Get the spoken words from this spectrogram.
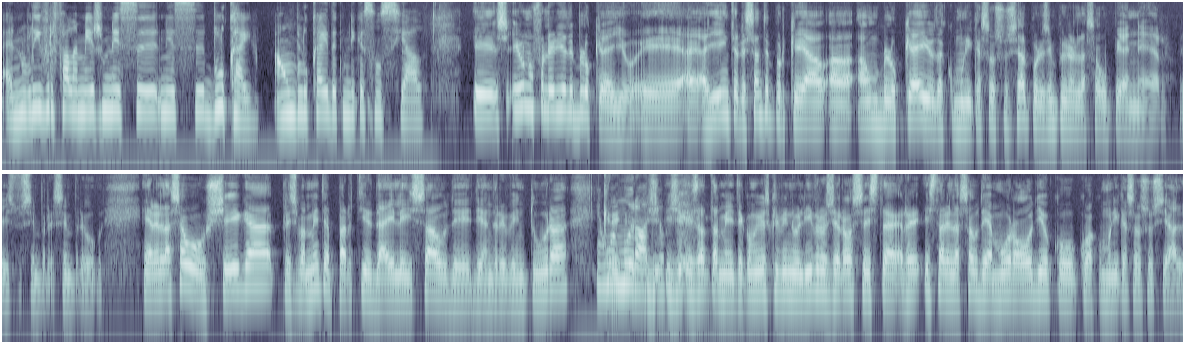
Uh, no livro fala mesmo nesse, nesse bloqueio. Há um bloqueio da comunicação social. Eu não falaria de bloqueio. Aí é interessante porque há, há, um bloqueio da comunicação social, por exemplo, em relação ao PNR. Isso sempre, sempre houve. Em relação ao Chega, principalmente a partir da eleição de, de André Ventura. É um amor-ódio. Exatamente. Como eu escrevi no livro, gerou-se esta, esta relação de amor-ódio com, com, a comunicação social.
